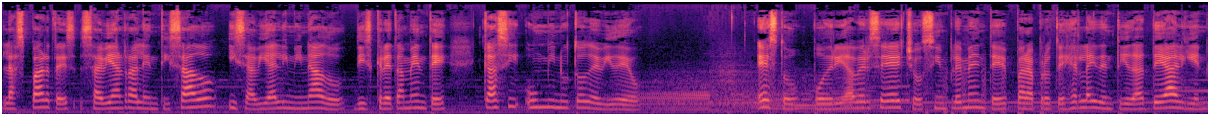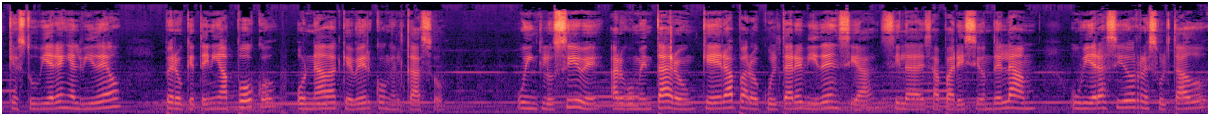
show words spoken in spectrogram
las partes se habían ralentizado y se había eliminado discretamente casi un minuto de video. Esto podría haberse hecho simplemente para proteger la identidad de alguien que estuviera en el video pero que tenía poco o nada que ver con el caso. O inclusive argumentaron que era para ocultar evidencia si la desaparición de Lam hubiera sido resultado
